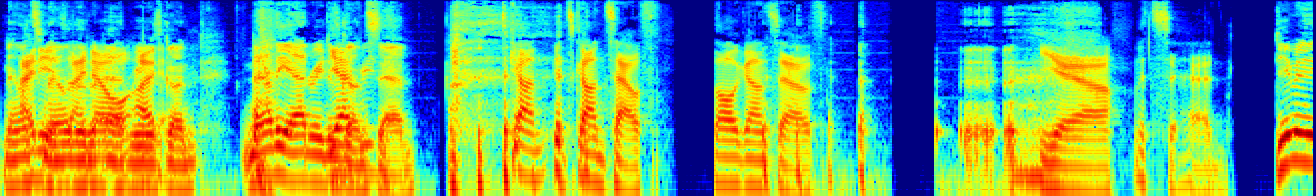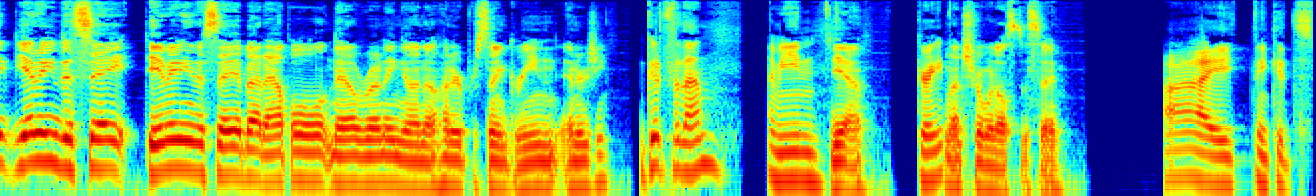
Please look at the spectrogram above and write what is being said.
Now It it's is, now I the know. ad rate has I- gone. Now the ad rate has Yeah, gone we- sad. It's gone. It's gone south. It's all gone south. Yeah, it's sad. Do you have anything? Do you have anything to say? Do you have anything to say about Apple now running on 100 percent green energy? Good for them. I mean, Yeah, great. I'm not sure what else to say. I think it's.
